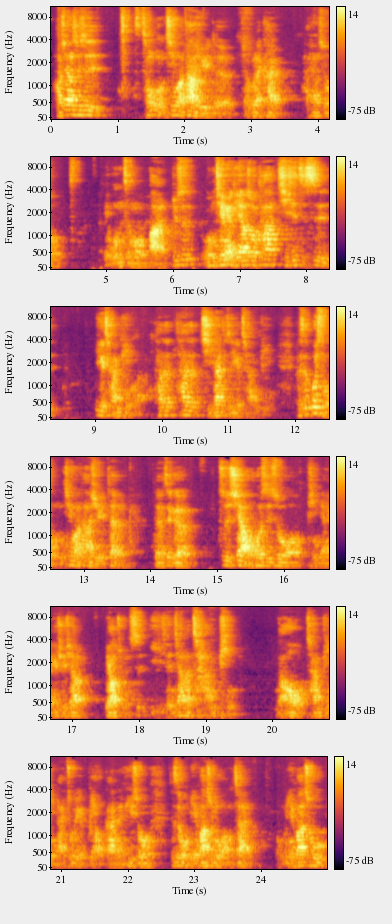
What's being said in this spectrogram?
好像就是从我们清华大学的角度来看，好像说，我们怎么把，就是我们前面有提到说，它其实只是一个产品嘛，它的它的其他只是一个产品，可是为什么我们清华大学的的这个治校，或是说评价一个学校标准，是以人家的产品，然后产品来做一个标杆呢？譬如说，这是我们研发出的网站。我们研发出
